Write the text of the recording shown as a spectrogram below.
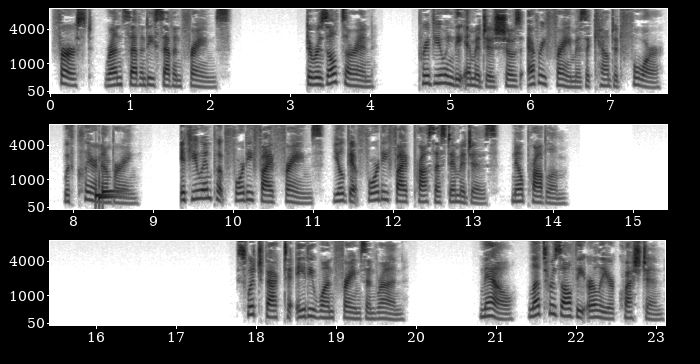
First, run 77 frames. The results are in. Previewing the images shows every frame is accounted for, with clear numbering. If you input 45 frames, you'll get 45 processed images, no problem. Switch back to 81 frames and run. Now, let's resolve the earlier question,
